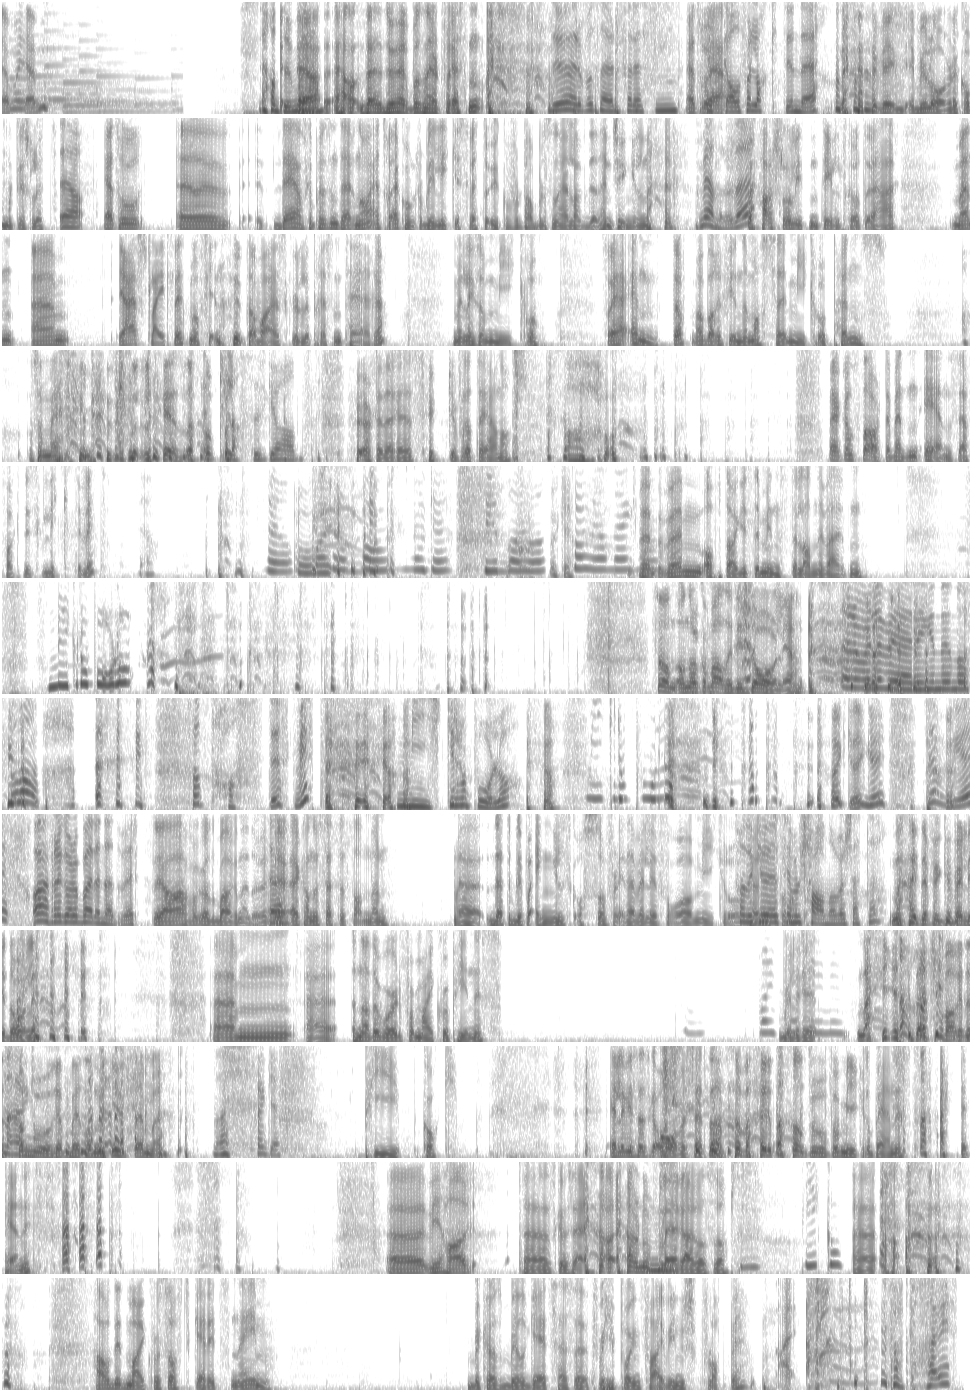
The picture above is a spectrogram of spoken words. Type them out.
Jeg må hjem. Ja, du må Ja, hjem. ja, det, du hører på Snert, forresten. Du hører på Snert, forresten. Jeg tror Vi jeg, skal få lagt inn det. vi, vi lover det kommer til slutt. Ja. Jeg tror eh, Det jeg skal presentere nå, jeg tror jeg kommer til å bli like svett og ukomfortabel som da jeg lagde den jinglen her. Mener du det? Jeg har så liten tiltro til det her. Men um, jeg sleit litt med å finne ut av hva jeg skulle presentere med liksom mikro. Så jeg endte opp med å bare finne masse mikropøns. Som jeg tenkte jeg skulle lese opp. klassisk Johan-stikk. Hørte dere sukket fra Thea nå? Oh. Jeg kan starte med den eneste jeg faktisk likte litt. Ja. OK, si det da, Johan. Ok. Kom igjen, jeg. Hvem, hvem oppdaget det minste landet i verden? Mikropolo! Sånn, og nå kommer alle de dårlige. Det er det leveringen din også, da. Fantastisk vits! Mikropolo. Ja. Mikropolo. Det gøy? Kjempegøy. Og herfra går det bare nedover. Ja, herfra går det bare nedover. Jeg, jeg kan jo sette standarden. Uh, dette blir på engelsk også, fordi det er veldig få mikropens Kan du ikke simultanoversette? Nei, det funker veldig dårlig. um, uh, another word for micropenis. Micropenis Nei, det er ikke bare det samme ordet med sånn ny stemme. Ok. Peacock. Eller hvis jeg skal oversette, hva er et annet ord for mikropenis? Ertepenis. Uh, vi har uh, Skal vi se, jeg har noen flere her også. Pico. Uh, how did Microsoft get its name? Because Bill Gates has a 3.5 inch floppy. Nei, så teit.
